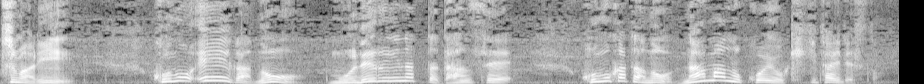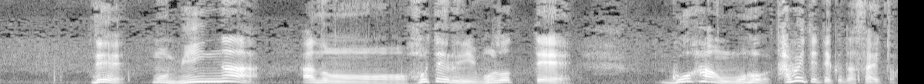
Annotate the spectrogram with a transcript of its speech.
つまり、この映画のモデルになった男性、この方の生の声を聞きたいですと。で、もうみんな、あの、ホテルに戻って、ご飯を食べててくださいと。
